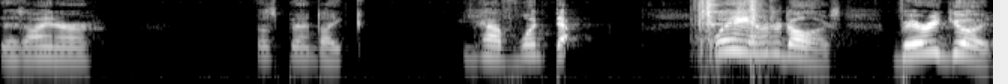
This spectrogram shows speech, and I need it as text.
Designer. We'll spend like, you have one that. Wait, hundred dollars. Very good.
